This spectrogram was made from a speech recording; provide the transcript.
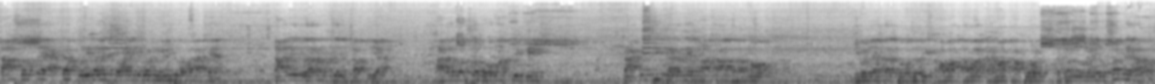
তা সত্ত্বে একটা পরিবারের সবাই কীভাবে মিলিতভাবে আছেন, তারই উদাহরণ হচ্ছে দুর্গা পূজা। ভারতবর্ষ বহুমাত্রিক দেশ। প্রাকৃতিক কারণে ভাষা, ধর্ম, জীবনযাত্রার পদ্ধতি, খাওয়া, দাওয়া, জামা, কাপড় জলবায়ু সব জায়গায় আলাদা।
